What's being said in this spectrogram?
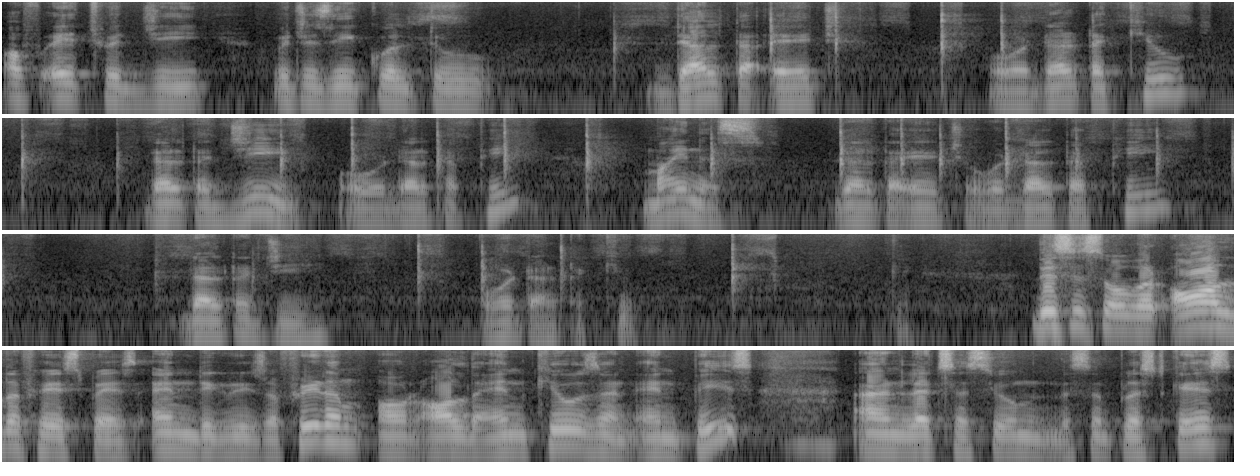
of H with G which is equal to delta H over delta Q delta G over delta P minus delta H over delta P delta G over delta Q. This is over all the phase space n degrees of freedom or all the n q's and n p's and let us assume the simplest case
